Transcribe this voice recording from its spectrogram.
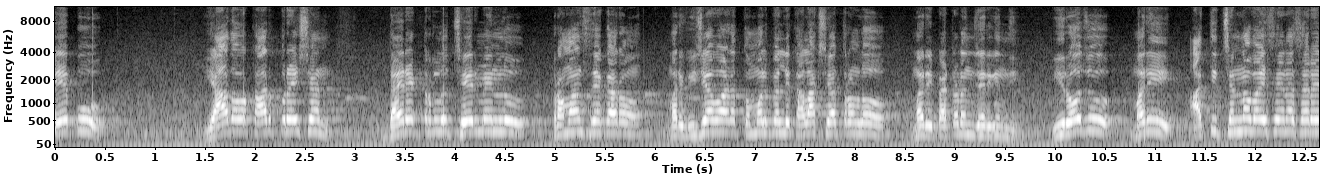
రేపు యాదవ కార్పొరేషన్ డైరెక్టర్లు చైర్మన్లు ప్రమాణ స్వీకారం మరి విజయవాడ తుమ్మలపల్లి కళాక్షేత్రంలో మరి పెట్టడం జరిగింది. ఈరోజు మరి అతి చిన్న వయసు అయినా సరే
